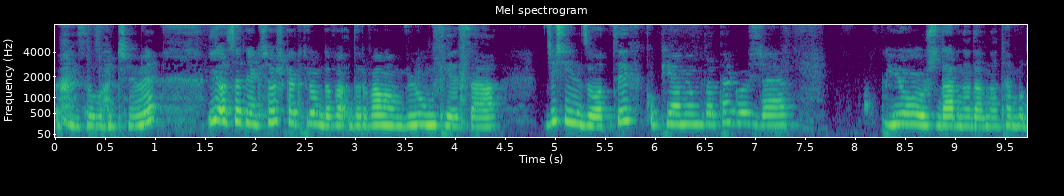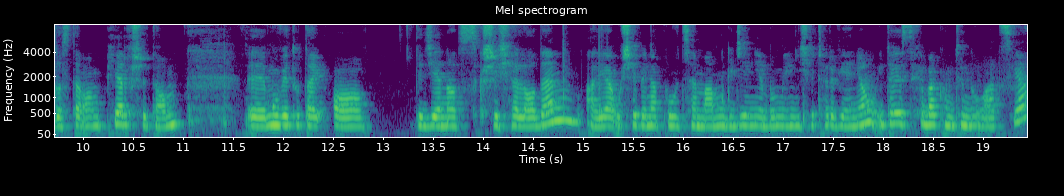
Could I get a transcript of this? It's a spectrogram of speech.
Zobaczymy. I ostatnia książka, którą dorwałam w lumpie za 10 zł. Kupiłam ją dlatego, że już dawno, dawno temu dostałam pierwszy tom. Y, Mówię tutaj o Gdzie noc skrzy się lodem, a ja u siebie na półce mam Gdzie niebo mieni się czerwienią i to jest chyba kontynuacja.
